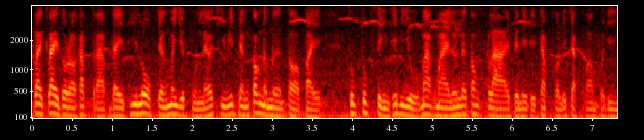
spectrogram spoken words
ใกล้ๆตัวเราครับตราบใดที่โลกยังไม่หยุดหมุนแล้วชีวิตยังต้องดำเนินต่อไปทุกๆ สิ่งที่มีอยู่มากมายล้วนแล้วต้องกลายเป็นอดีตครับก็รู้จักความพอดี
